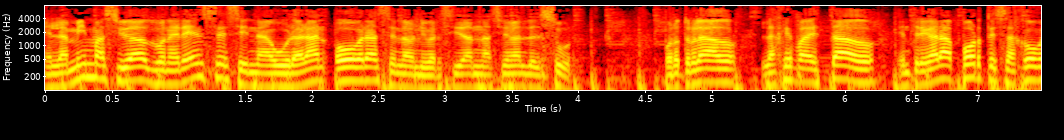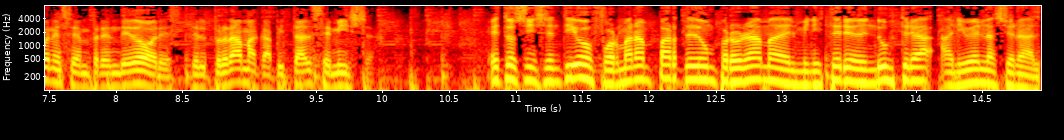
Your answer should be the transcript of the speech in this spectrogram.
En la misma ciudad bonaerense se inaugurarán obras en la Universidad Nacional del Sur. Por otro lado, la jefa de Estado entregará aportes a jóvenes emprendedores del programa Capital Semilla. Estos incentivos formarán parte de un programa del Ministerio de Industria a nivel nacional.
